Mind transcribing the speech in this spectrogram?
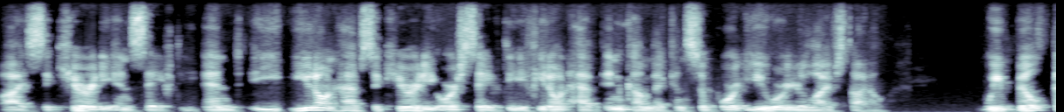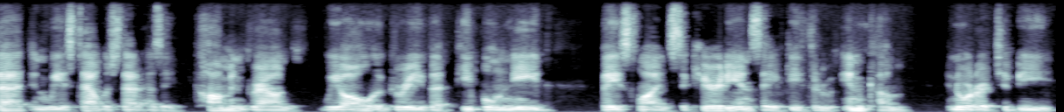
by security and safety. And y- you don't have security or safety if you don't have income that can support you or your lifestyle. We built that and we established that as a common ground. We all agree that people need baseline security and safety through income in order to be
